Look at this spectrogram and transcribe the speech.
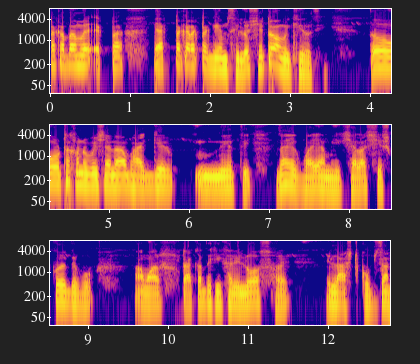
টাকা দামের একটা, এক টাকার একটা গেম ছিল, সেটাও আমি খেলছি। তো ওটা কোনো বিষয় না, ভাগ্যের নিয়তি। যাই হোক ভাই, আমি খেলা শেষ করে দেব। আমার টাকা দেখি খালি লস হয়। এই লাস্ট কবজান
